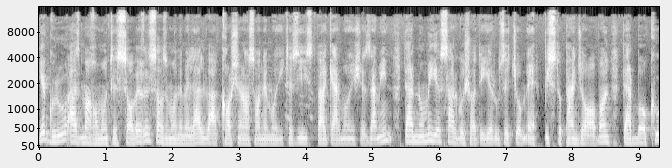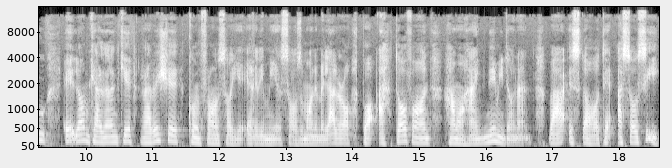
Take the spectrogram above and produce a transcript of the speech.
یک گروه از مقامات سابق سازمان ملل و کارشناسان محیط زیست و گرمایش زمین در نامه سرگشاده روز جمعه 25 آبان در باکو اعلام کردند که روش کنفرانس های اقلیمی سازمان ملل را با اهداف آن هماهنگ نمی‌دانند و اصلاحات اساسی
